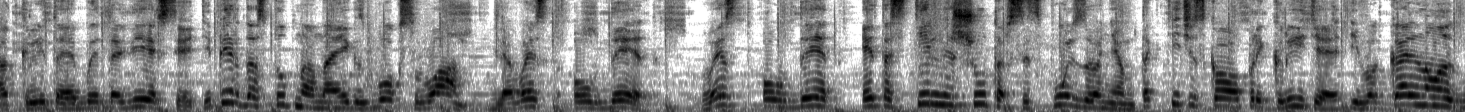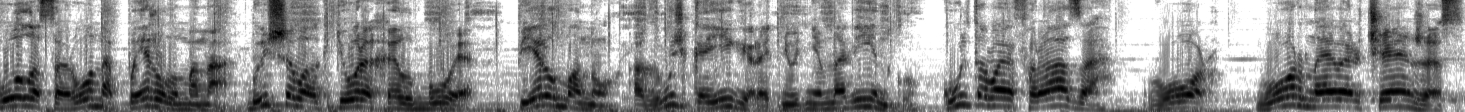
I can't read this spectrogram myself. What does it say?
Открытая бета-версия теперь доступна на Xbox One для West of Dead. West of Dead это стильный шутер с использованием тактического прикрытия и вокального голоса Рона Перлмана, бывшего актера Хеллбоя. Перлману озвучка игр отнюдь не в новинку. Культовая фраза War. War never changes.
